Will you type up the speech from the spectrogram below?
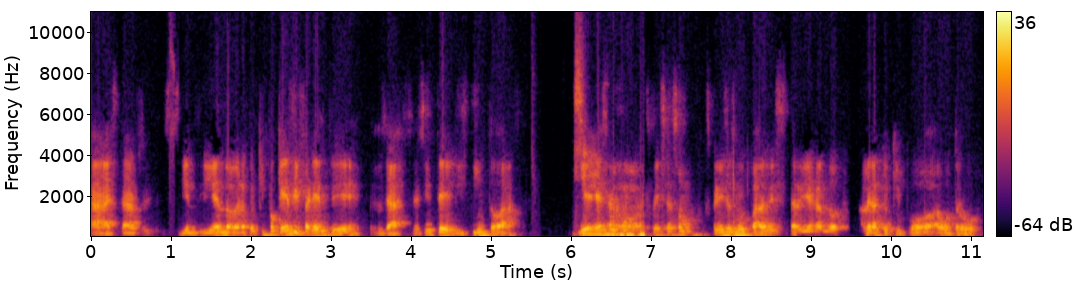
a estar yendo a ver a tu equipo, que es diferente, ¿eh? o sea, se siente distinto, ¿ah? Sí. es algo, experiencias, son experiencias muy padres estar viajando a ver a tu equipo a otro,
